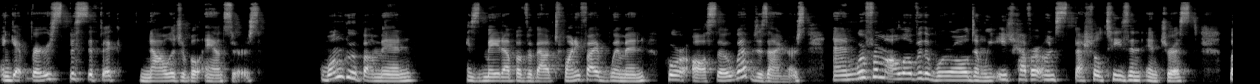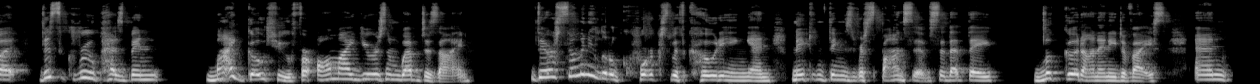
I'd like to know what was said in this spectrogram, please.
and get very specific, knowledgeable answers. One group I'm in is made up of about 25 women who are also web designers. And we're from all over the world and we each have our own specialties and interests. But this group has been my go to for all my years in web design. There are so many little quirks with coding and making things responsive so that they look good on any device. And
